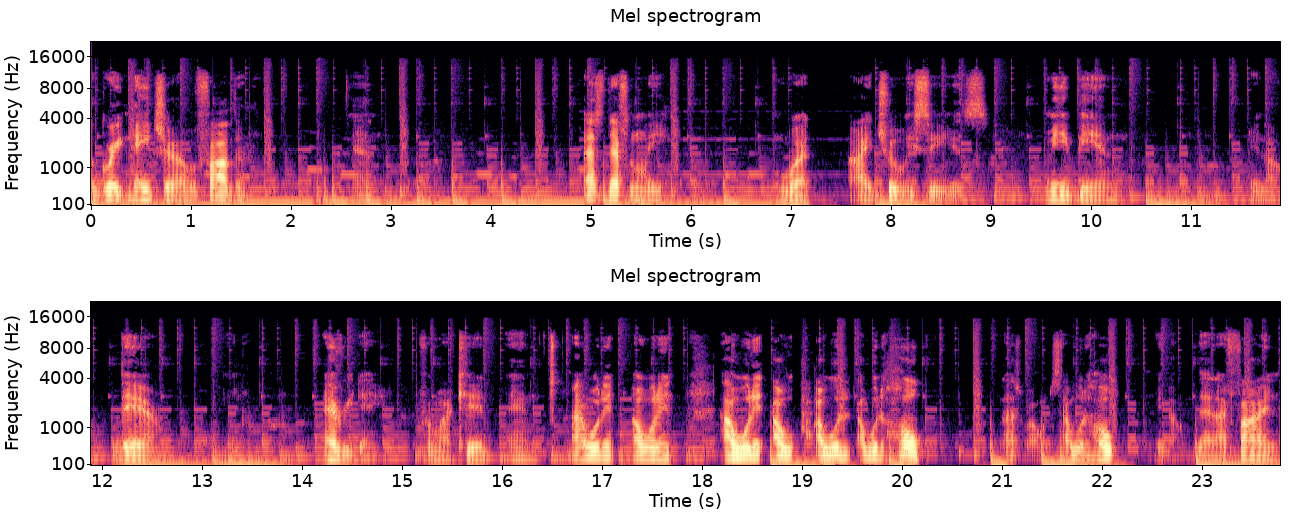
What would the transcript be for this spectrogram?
a great nature of a father. And that's definitely what I truly see is me being, you know, there you know, every day for my kid. And I wouldn't, I wouldn't, I wouldn't, I, I would, I would hope. That's what I would say. I would hope, you know, that I find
